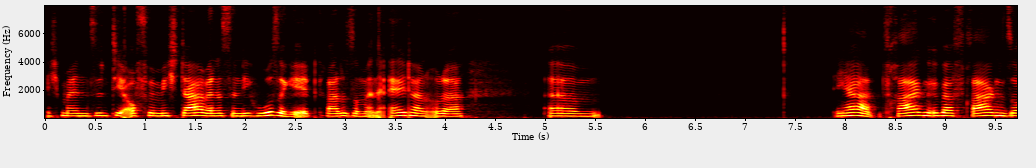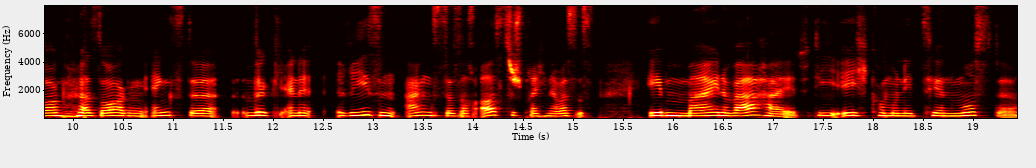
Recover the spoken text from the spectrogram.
ich meine, sind die auch für mich da, wenn es in die Hose geht? Gerade so meine Eltern oder ähm, ja, Fragen über Fragen, Sorgen über Sorgen, Ängste, wirklich eine Riesenangst, das auch auszusprechen, aber es ist eben meine Wahrheit, die ich kommunizieren musste,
